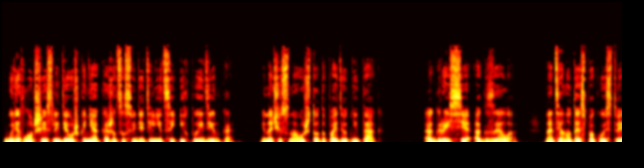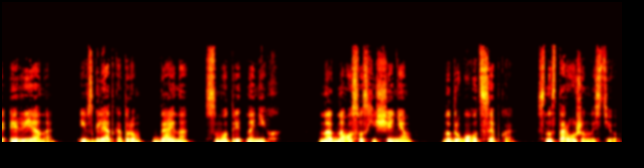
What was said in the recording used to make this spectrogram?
Будет лучше, если девушка не окажется свидетельницей их поединка, иначе снова что-то пойдет не так. Агрессия Акзела, натянутое спокойствие Эриана и взгляд, которым Дайна смотрит на них. На одного с восхищением, на другого цепко, с настороженностью,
